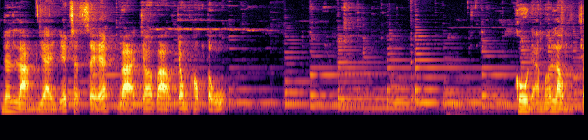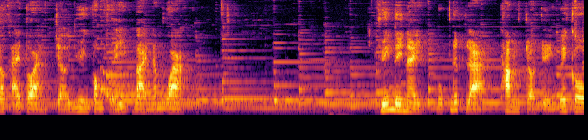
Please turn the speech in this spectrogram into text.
Nên làm giày dép sạch sẽ và cho vào trong học tủ. Cô đã mở lòng cho Khải Toàn trợ duyên phong thủy vài năm qua. Chuyến đi này mục đích là thăm trò chuyện với cô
